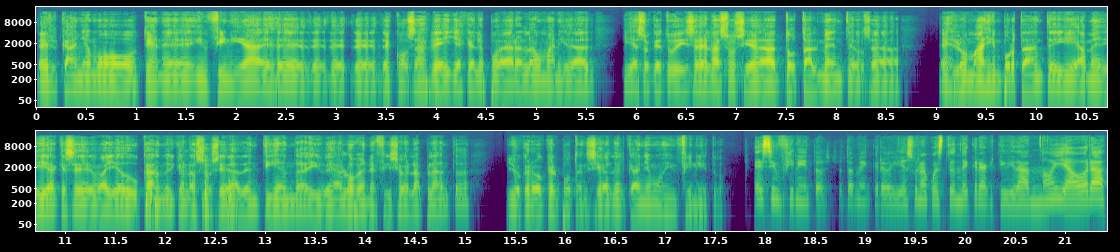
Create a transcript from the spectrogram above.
el cáñamo tiene infinidades de, de- de- de- de cosas bellas que le puede dar a la humanidad. Y eso que tú dices de la sociedad totalmente, o sea, es lo más importante y a medida que se vaya educando y que la sociedad entienda y vea los beneficios de la planta, yo creo que el potencial del cáñamo es infinito. es infinito, yo también creo, y es una cuestión de creatividad, ¿no? Y ahora,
